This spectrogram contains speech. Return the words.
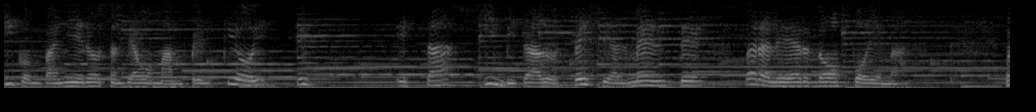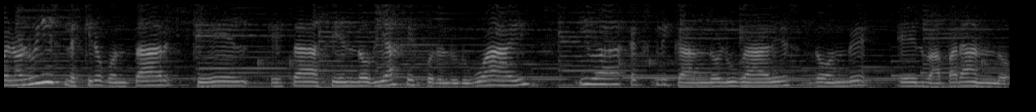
y compañero Santiago Mampel, que hoy está invitado especialmente para leer dos poemas. Bueno, Luis, les quiero contar que él está haciendo viajes por el Uruguay y va explicando lugares donde él va parando.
